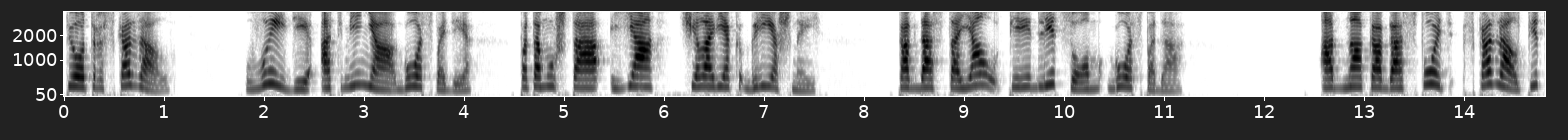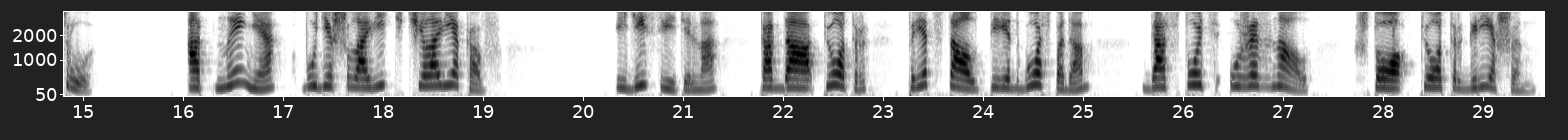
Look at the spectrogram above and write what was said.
Петр сказал, «Выйди от меня, Господи, потому что я человек грешный» когда стоял перед лицом Господа. Однако Господь сказал Петру, «Отныне будешь ловить человеков». И действительно, когда Петр предстал перед Господом, Господь уже знал, что Петр грешен.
